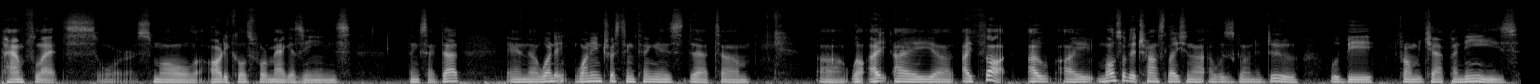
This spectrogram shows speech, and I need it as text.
pamphlets or small articles for magazines, things like that. And one one interesting thing is that um, uh, well, I I, uh, I thought I, I most of the translation I, I, was going to do would be from Japanese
